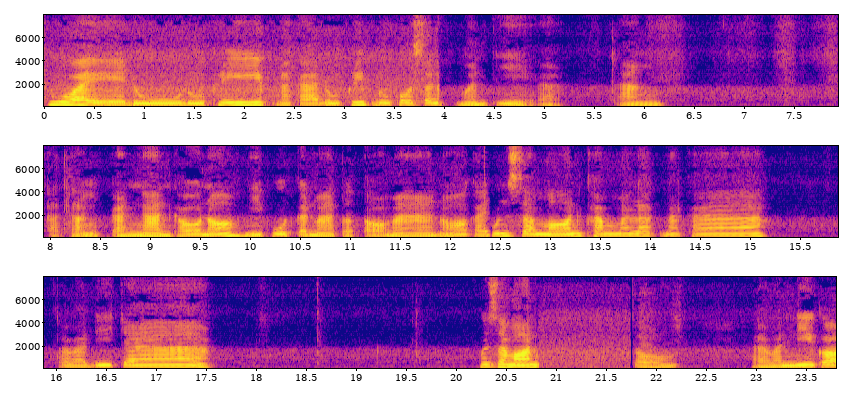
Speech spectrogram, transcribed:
ช่วยดูดูคลิปนะคะ ดูคลิปดูโฆษณาเหมือนที่ทางทางการงานเขาเนาะมีพูดกันมาต่อต่อๆมาเนาะใครคุณสมอนคำมะลักนะคะ สวัสดีจ้า คุณสมอนสองอวันนี้ก็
